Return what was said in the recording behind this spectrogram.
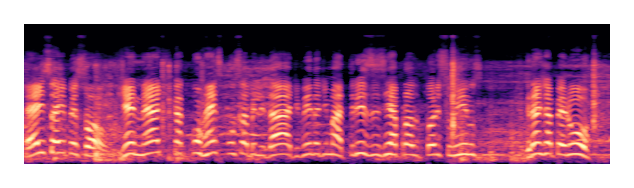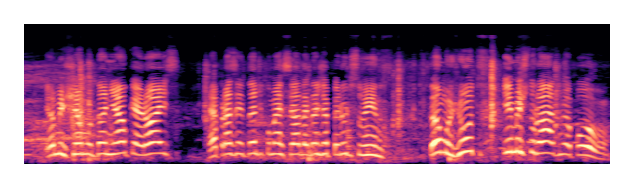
É isso aí, pessoal. Genética com responsabilidade, venda de matrizes e reprodutores suínos, Granja Peru. Eu me chamo Daniel Queiroz, representante comercial da Granja Peru de Suínos. Tamo juntos e misturados, meu povo.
